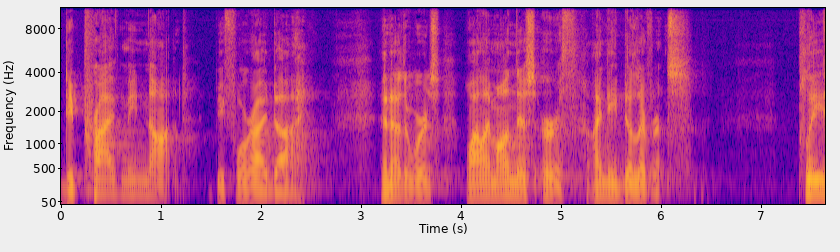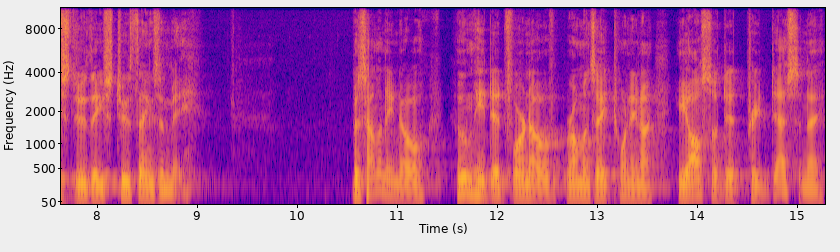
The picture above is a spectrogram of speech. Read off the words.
deprive me not before I die. In other words, while I'm on this earth, I need deliverance. Please do these two things in me. But how many know whom he did foreknow, Romans 8 29, he also did predestinate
